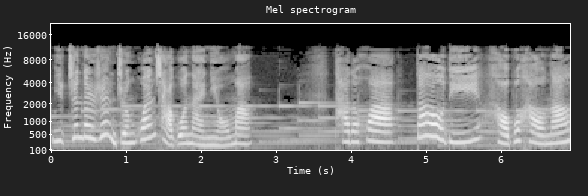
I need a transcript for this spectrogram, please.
你真的认真观察过奶牛吗？他的画到底好不好呢？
